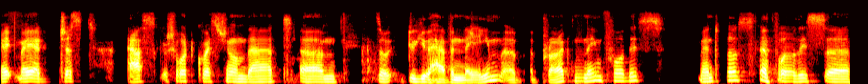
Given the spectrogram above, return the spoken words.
May, may I just ask a short question on that? Um, so do you have a name, a, a product name for this? Mentors for this uh,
